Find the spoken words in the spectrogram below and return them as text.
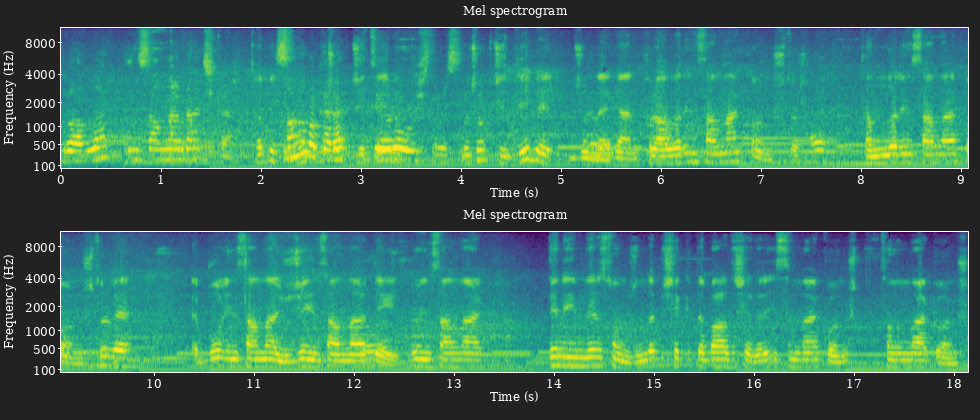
Kurallar insanlardan çıkar. Tabii ki Sana bu bakarak çok ciddi teori oluşturursun. Bu çok ciddi bir cümle. Yani kuralları insanlar koymuştur. Evet. Tanımları insanlar koymuştur ve bu insanlar yüce insanlar Doğru. değil. Bu insanlar deneyimleri sonucunda bir şekilde bazı şeylere isimler koymuş, tanımlar koymuş.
